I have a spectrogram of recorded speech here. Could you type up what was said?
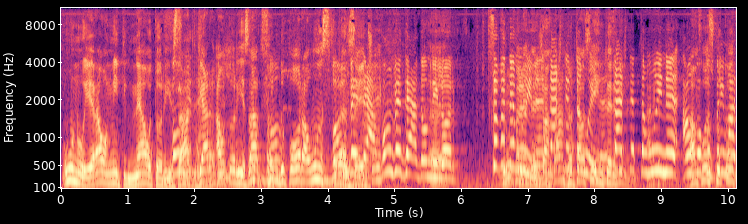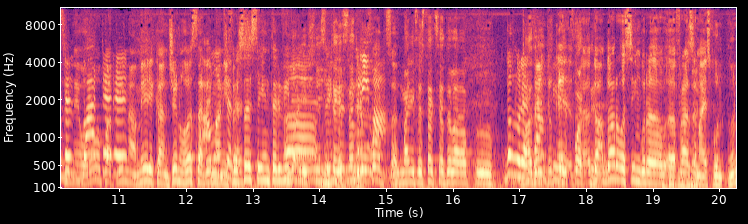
Unul era un meeting neautorizat, Vom chiar autorizat fiind după ora 11. Vom vedea, vom vedea, domnilor. Să vedem Trupele de mâine, să jandarmi așteptăm puteau să mâine, să intervină. așteptăm mâine. Am, Am făcut fost cu prima toții în Europa, dezbatere. prin America, în genul ăsta de Am manifestări înțeles. să intervină, Ah, să este intervină interesant cu Prima. forță. Manifestația de la uh, Domnule Madrid Zanfi. Pentru că, e foarte... do- doar o singură uh, frază mai spun. În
